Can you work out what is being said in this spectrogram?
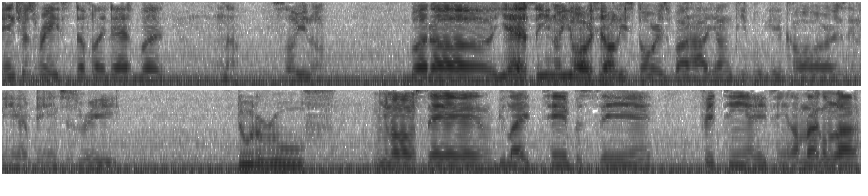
interest rates, stuff like that, but no. So, you know, but uh, yeah, so you know, you always hear all these stories about how young people get cars and they have the interest rate through the roof. You know what I'm saying? Be like 10%, 15, 18. I'm not gonna lie.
